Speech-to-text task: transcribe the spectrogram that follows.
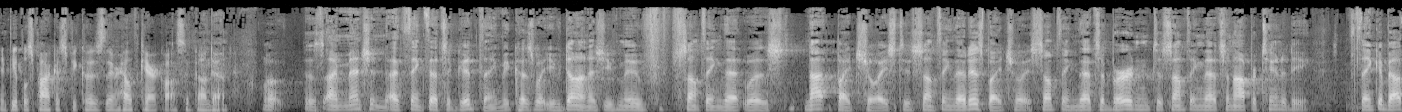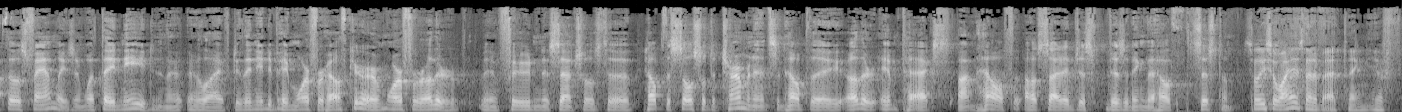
in people's pockets because their healthcare costs have gone down. Well, as I mentioned, I think that's a good thing because what you've done is you've moved something that was not by choice to something that is by choice, something that's a burden to something that's an opportunity think about those families and what they need in their, their, life. Do they need to pay more for health care or more for other you know, food and essentials to help the social determinants and help the other impacts on health outside of just visiting the health system? So, Lisa, why is that a bad thing if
